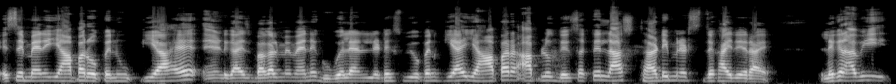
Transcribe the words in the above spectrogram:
इसे मैंने यहाँ पर ओपन किया है एंड गाइज़ बगल में मैंने गूगल एनालिटिक्स भी ओपन किया है। यहाँ पर आप लोग देख सकते हैं लास्ट थर्टी मिनट्स दिखाई दे रहा है। लेकिन अभी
